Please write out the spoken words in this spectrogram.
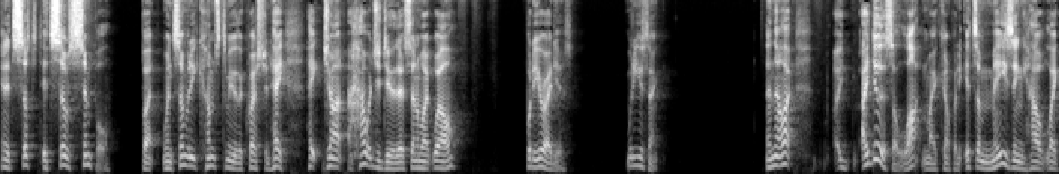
And it's so it's so simple. But when somebody comes to me with a question, hey, hey, John, how would you do this? And I'm like, well, what are your ideas? What do you think? And they're like, I, I do this a lot in my company. It's amazing how, like,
